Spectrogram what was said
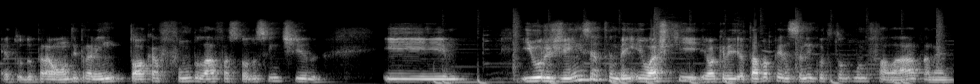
é tudo para ontem, para mim toca fundo lá, faz todo sentido. E, e urgência também, eu acho que eu acredito, eu estava pensando enquanto todo mundo falava, né?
